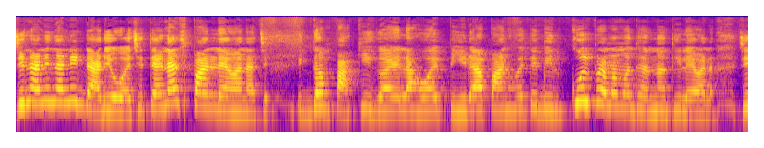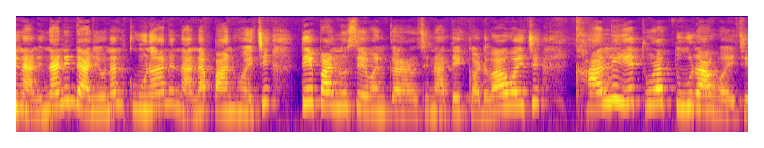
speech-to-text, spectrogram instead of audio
જે નાની નાની ડાળીઓ હોય છે, તેના જ પાન લેવાના છે. એકદમ પાકી ગયેલા હોય, પીળા પાન હોય, તે બિલકુલ પ્રમાણમાં નથી લેવાના. જે નાની નાની ડાળીઓના કૂણા અને નાના પાન હોય છે, તે પાનનું સેવન કરવાનું છે. ના, તે કડવા હોય છે, ખાલી એ થોડા તુરા હોય છે.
